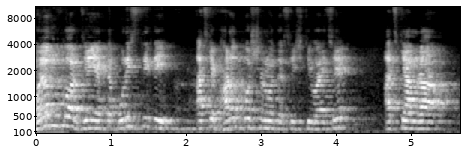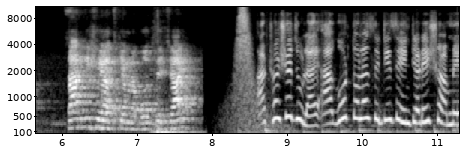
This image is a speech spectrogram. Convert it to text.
ভয়ঙ্কর যে একটা পরিস্থিতি আজকে ভারতবর্ষের মধ্যে সৃষ্টি হয়েছে। আজকে আমরা তার বিষয়ে আজকে আমরা বলতে চাই। আঠাশে জুলাই আগরতলা সিটি সেন্টারের সামনে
